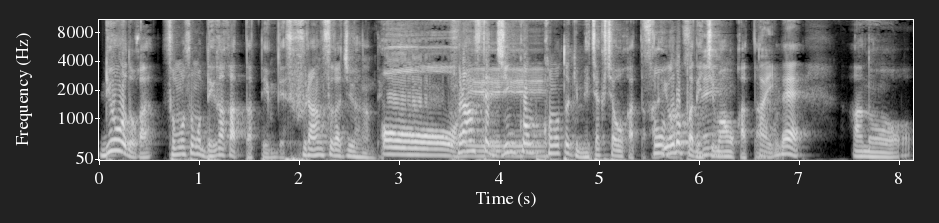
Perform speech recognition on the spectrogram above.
領土がそもそもでかかったっていう意味です。フランスが重要なんだよ。おーフランスって人口この、の時めちゃくちゃ多かったから、ヨーロッパで一番多かったので、あの、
